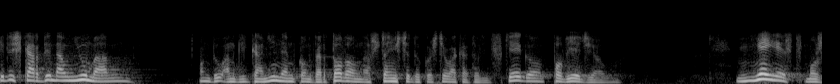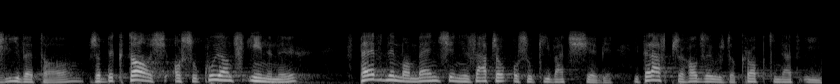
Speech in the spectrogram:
Kiedyś kardynał Newman, on był anglikaninem, konwertował na szczęście do kościoła katolickiego, powiedział, nie jest możliwe to, żeby ktoś oszukując innych w pewnym momencie nie zaczął oszukiwać siebie. I teraz przechodzę już do kropki nad i.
